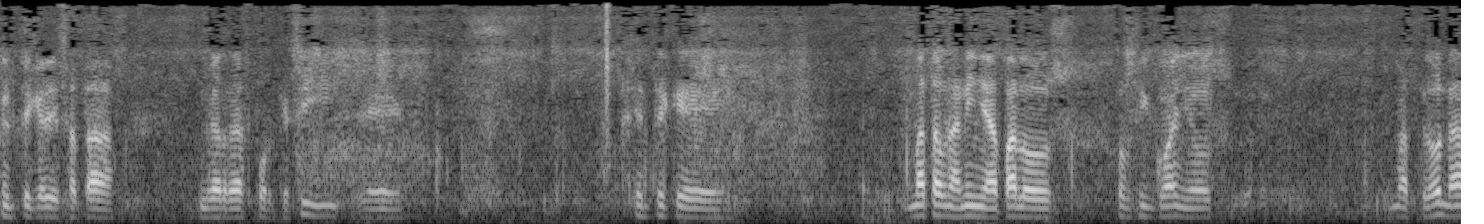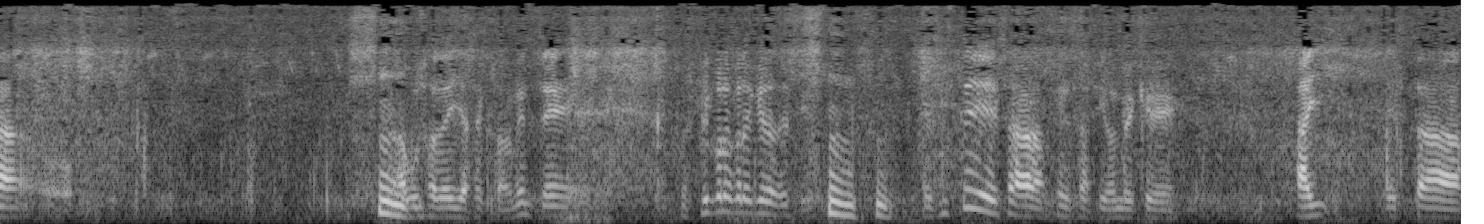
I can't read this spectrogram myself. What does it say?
gente que desata guerras porque sí, eh, gente que mata a una niña a palos con cinco años en Barcelona, o Hmm. abusa de ella sexualmente. ¿Me explico lo que le quiero decir? ¿Existe esa sensación de que ahí está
